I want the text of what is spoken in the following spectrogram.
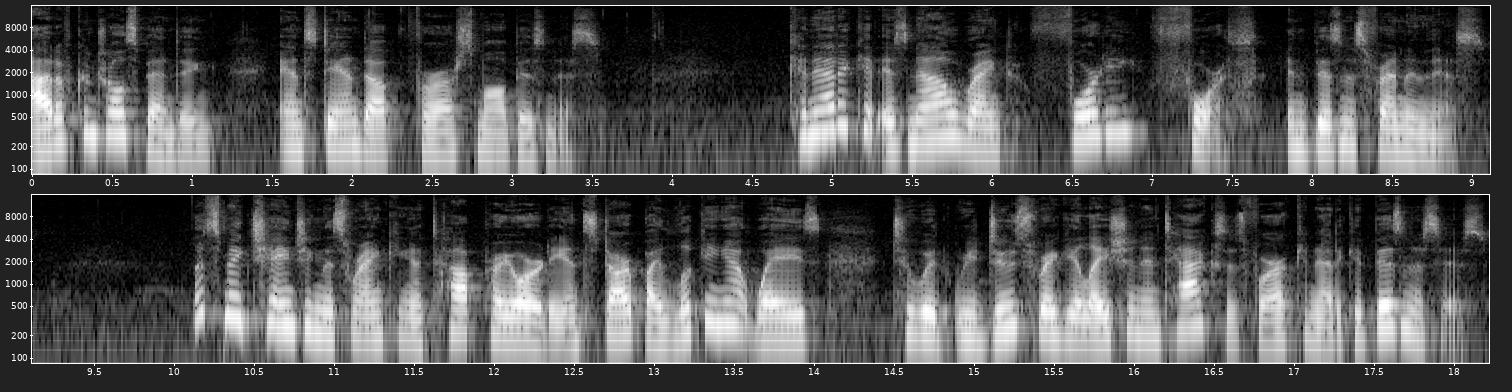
out of control spending and stand up for our small business. Connecticut is now ranked 44th in business friendliness. Let's make changing this ranking a top priority and start by looking at ways to reduce regulation and taxes for our Connecticut businesses.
